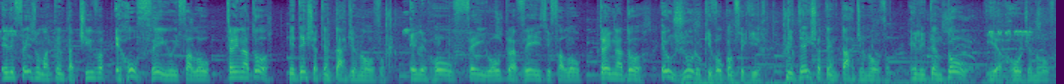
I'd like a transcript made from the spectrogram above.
Ele fez uma tentativa, errou feio e falou: Treinador, me deixa tentar de novo. Ele errou feio outra vez e falou: Treinador, eu juro que vou conseguir. Me deixa tentar de novo. Ele tentou e errou de novo.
